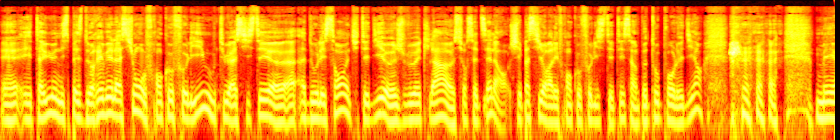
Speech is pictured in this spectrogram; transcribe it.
et tu as eu une espèce de révélation au Francofolie où tu as assisté euh, adolescent et tu t'es dit je veux être là sur cette scène. Alors, je sais pas s'il y aura les Francopholies cet été, c'est un peu tôt pour le dire. Mais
